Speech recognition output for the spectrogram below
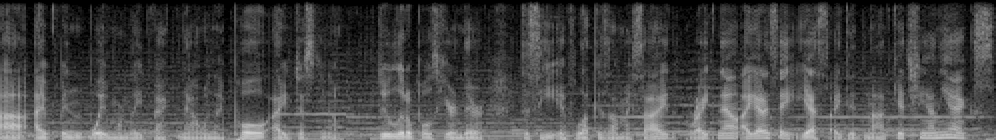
uh, I've been way more laid back now when I pull. I just, you know, do little pulls here and there to see if luck is on my side. Right now, I gotta say, yes, I did not get Xion X,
